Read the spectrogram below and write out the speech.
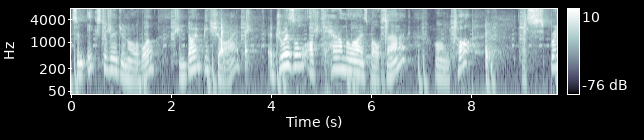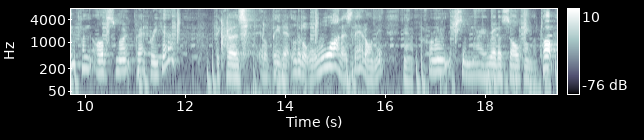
some extra virgin olive oil, and don't be shy. A drizzle of caramelized balsamic on top, a sprinkling of smoked paprika because it'll be that little, what is that on there? Now crunch some Murray River salt on the top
